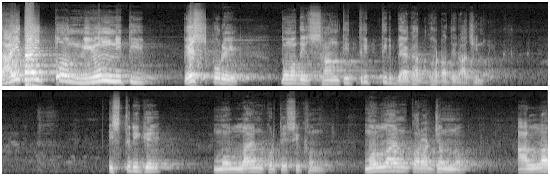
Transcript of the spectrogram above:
দায় দায়িত্ব, নিয়ম নীতি পেশ করে তোমাদের শান্তি তৃপ্তির ব্যাঘাত ঘটাতে রাজি নয়। স্ত্রীকে মূল্যায়ন করতে শিখুন। মূল্যায়ন করার জন্য আল্লাহ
